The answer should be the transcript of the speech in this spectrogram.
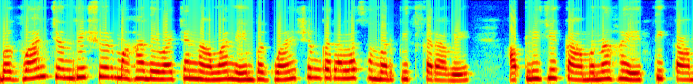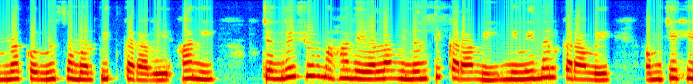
भगवान चंद्रेश्वर महादेवाच्या नावाने भगवान शंकराला समर्पित करावे. आपली जी कामना आहे ती कामना करून समर्पित करावे आणि चंद्रेश्वर महादेवाला विनंती करावी निवेदन करावे आमचे हे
